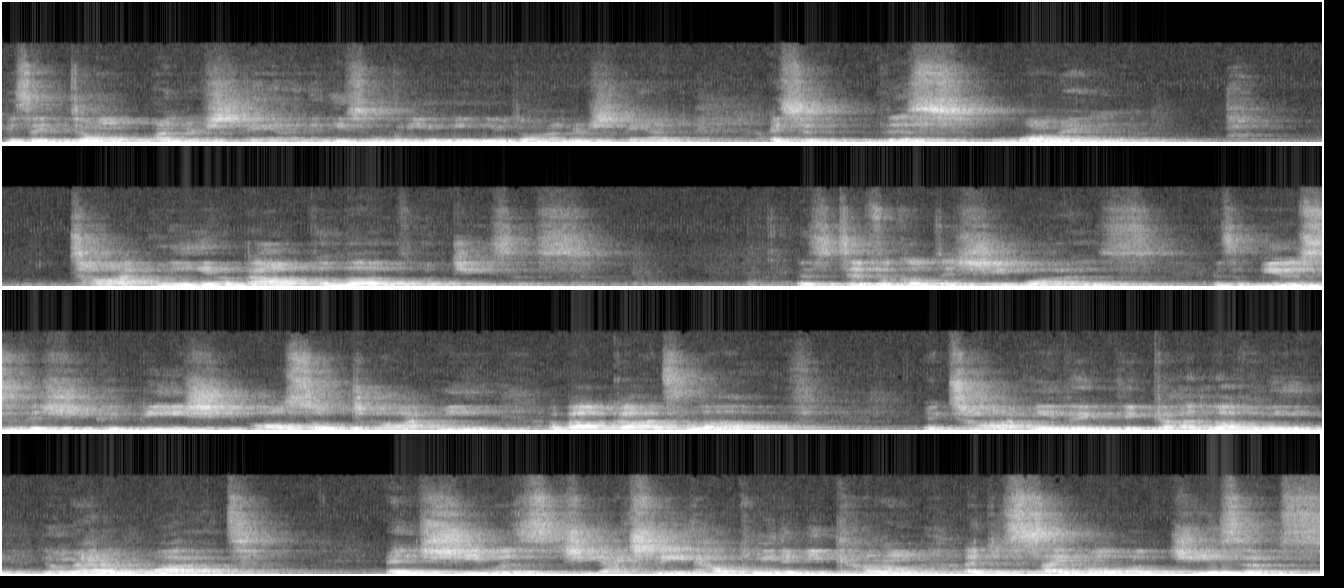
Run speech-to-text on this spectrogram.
because I don't understand. And he said, What do you mean you don't understand? I said, This woman taught me about the love of Jesus. As difficult as she was, as abusive as she could be, she also taught me about God's love and taught me that God loved me no matter what. And she was she actually helped me to become a disciple of Jesus.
